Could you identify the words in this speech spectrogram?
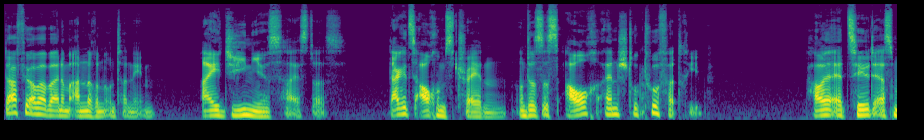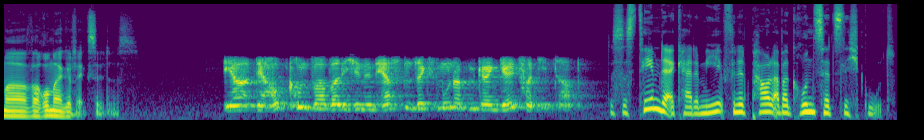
Dafür aber bei einem anderen Unternehmen. iGenius heißt das. Da geht es auch ums Traden und das ist auch ein Strukturvertrieb. Paul erzählt erstmal, warum er gewechselt ist. Ja, der Hauptgrund war, weil ich in den ersten sechs Monaten kein Geld verdient habe. Das System der Academy findet Paul aber grundsätzlich gut.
